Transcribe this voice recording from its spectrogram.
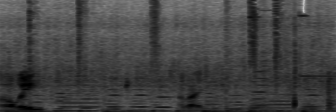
Okay? Bye-bye.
